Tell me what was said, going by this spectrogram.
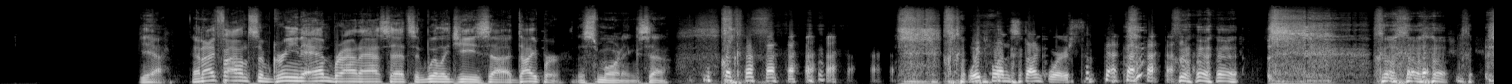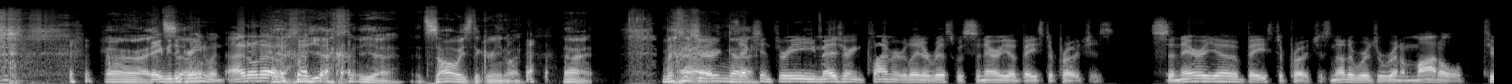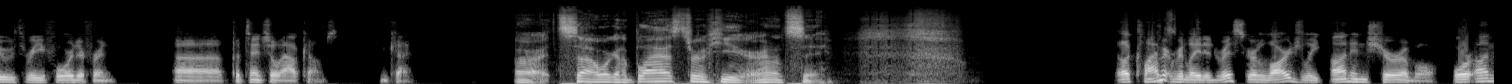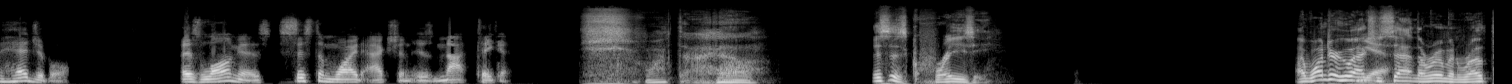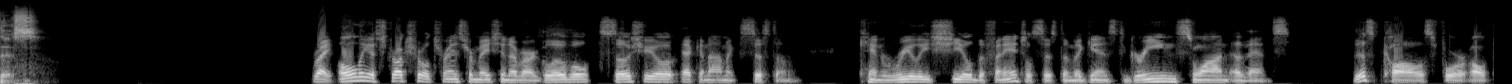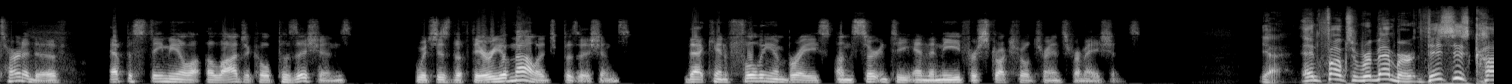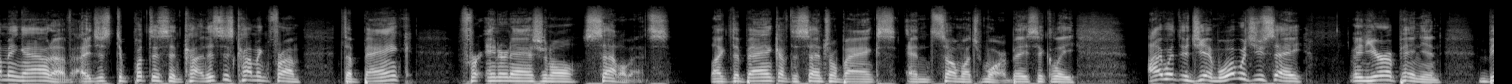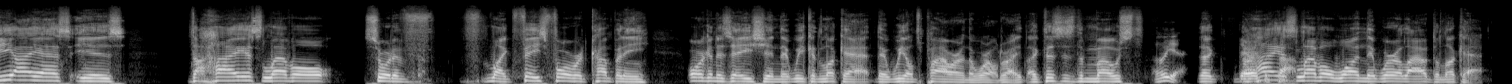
Yeah. And I found some green and brown assets in Willie G's uh, diaper this morning. So, Which one stunk worse? all right. Maybe the green one. I don't know. yeah, yeah, yeah. It's always the green one. All right. All right, Measuring. uh, Section three, measuring climate related risk with scenario based approaches. Scenario based approaches. In other words, we're going to model two, three, four different uh, potential outcomes. Okay. all right. So we're going to blast through here. Let's see. Uh, climate related risks are largely uninsurable or unhedgeable as long as system wide action is not taken. What the hell? This is crazy. I wonder who actually Yeah. sat in the room and wrote this. Right. Only a structural transformation of our global socio-economic system can really shield the financial system against green swan events. This calls for alternative epistemological positions, which is the theory of knowledge positions, that can fully embrace uncertainty and the need for structural transformations. Yeah. And folks, remember, this is coming out of, I just to put this in, this is coming from the Bank for International Settlements, like the Bank of the Central Banks and so much more. Basically, I would, Jim, what would you say, in your opinion, BIS is the highest level sort of like face forward company organization that we can look at that wields power in the world, right? Like this is the most Oh yeah. the, They're the at the highest level one that we're allowed to look at.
